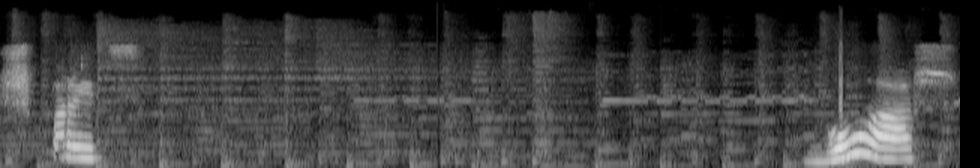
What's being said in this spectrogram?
Шприц. Гуаш.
